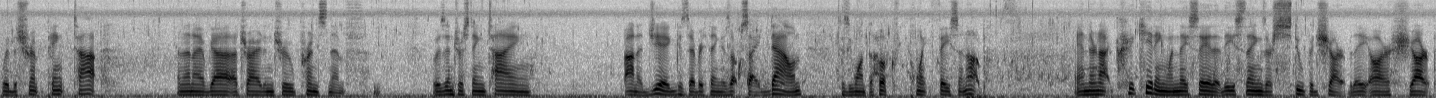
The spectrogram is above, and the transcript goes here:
with the shrimp pink top. And then I've got a tried and true Prince nymph. It was interesting tying on a jig because everything is upside down because you want the hook point facing up. And they're not kidding when they say that these things are stupid sharp. They are sharp.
